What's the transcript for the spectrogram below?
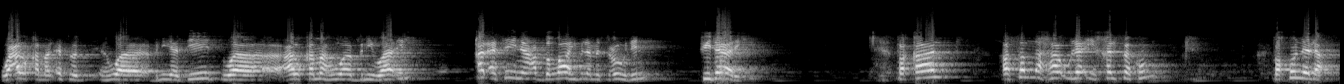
وعلقمة الأسود هو بن يزيد وعلقمة هو بن وائل. قال أتينا عبد الله بن مسعود في داره. فقال أصلى هؤلاء خلفكم؟ فقلنا لا.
